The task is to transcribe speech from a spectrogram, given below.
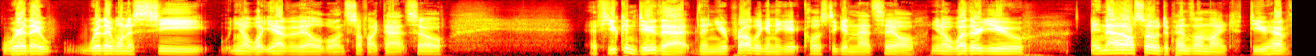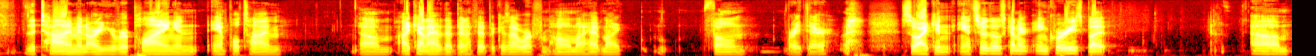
where they where they want to see you know what you have available and stuff like that. So if you can do that, then you're probably going to get close to getting that sale. You know whether you and that also depends on like, do you have the time and are you replying in ample time? Um, I kind of have that benefit because I work from home. I have my phone right there, so I can answer those kind of inquiries. But um,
